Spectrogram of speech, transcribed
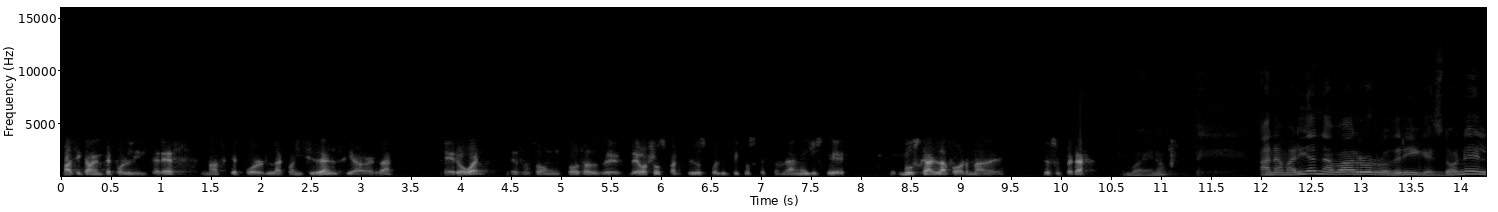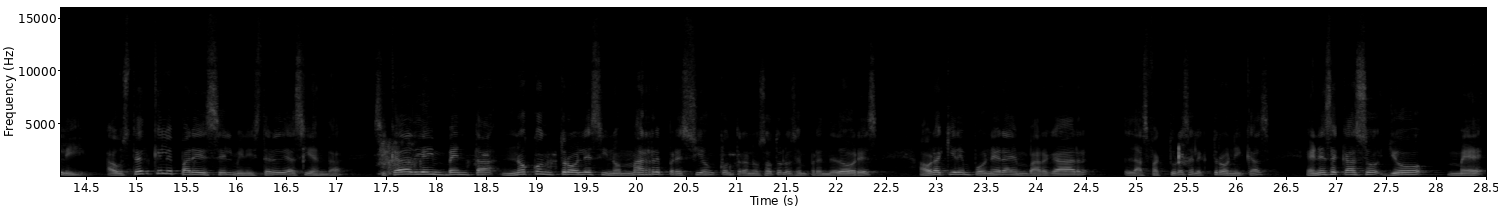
básicamente por el interés más que por la coincidencia, ¿verdad? Pero bueno, esas son cosas de, otros partidos políticos que tendrán ellos que buscar la forma de, superar. Bueno. Ana María Navarro Rodríguez, Don Eli, ¿a usted qué le parece el Ministerio de Hacienda si cada día inventa no controles, sino más represión contra nosotros los emprendedores Ahora quieren poner a embargar las facturas electrónicas. En ese caso, yo me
